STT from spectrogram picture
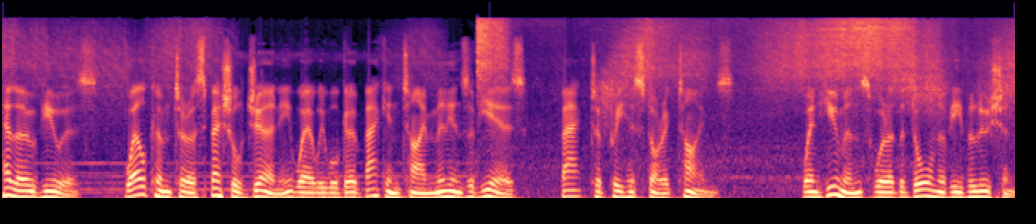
Hello viewers. Welcome to a special journey where we will go back in time millions of years, back to prehistoric times. When humans were at the dawn of evolution.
